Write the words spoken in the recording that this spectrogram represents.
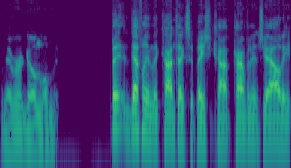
never a dull moment. But definitely in the context of patient confidentiality,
